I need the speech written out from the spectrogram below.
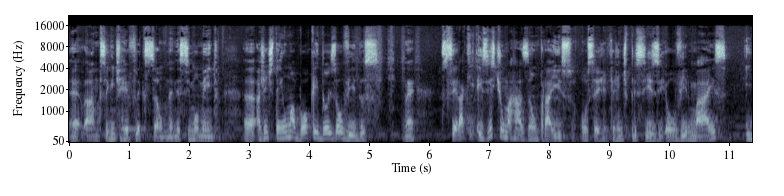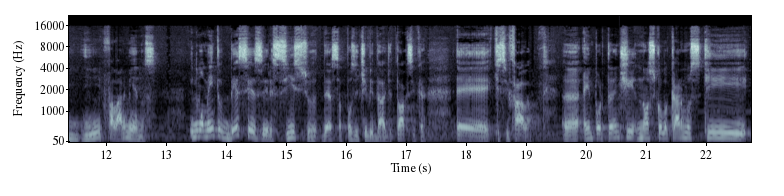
é, a seguinte reflexão, né, nesse momento: uh, a gente tem uma boca e dois ouvidos, né? Será que existe uma razão para isso? Ou seja, que a gente precise ouvir mais e, e falar menos. E no momento desse exercício dessa positividade tóxica é, que se fala, é, é importante nós colocarmos que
